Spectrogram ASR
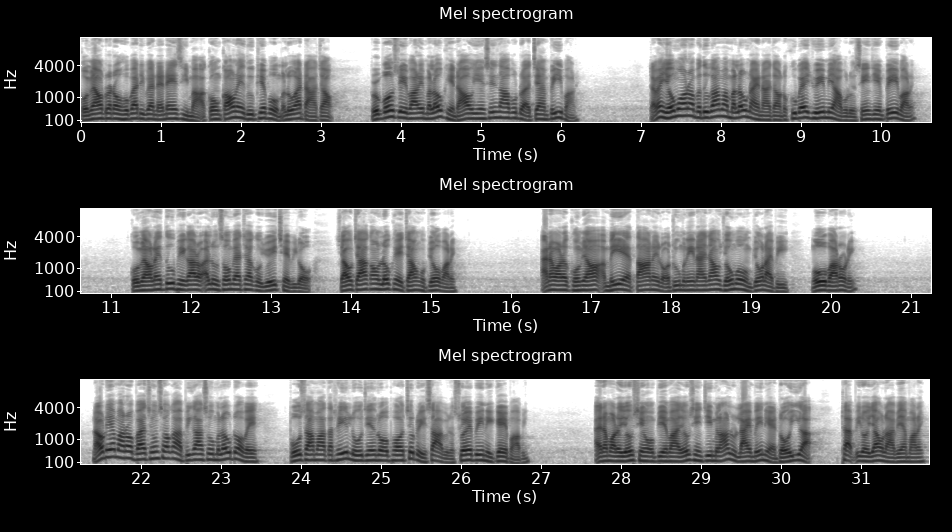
ကိုမြောင်တို့တော့ဟိုဘက်ဒီဘက်နည်းနည်းစီမှာအကုန်ကောင်းတဲ့သူဖြစ်ဖို့မလိုအပ်တာကြောင့် propose တွေဘာတွေမလုပ်ခင်ဒါကိုရင်စဉ်းစားဖို့အတွက်အကြံပေးပါတယ်ဒါပေမဲ့ရုံမောတော့ဘယ်သူကမှမလုပ်နိုင်တာကြောင့်တခုပဲရွေးမရဘူးလို့စင်ကျင်ပေးပါတယ်ကိုမြောင်လည်းသူ့ဖေကတော့အဲ့လိုဆုံးဖြတ်ချက်ကိုရွေးချယ်ပြီးတော့ယောက်ျားကောင်းလုပ်ခဲ့ကြောင်းကိုပြောပါတယ်အဲ့ဒါမှတော့ကိုမြောင်အမေရဲ့သားနဲ့တော့အတူမနေနိုင်ကြောင်းရုံပုံပြောလိုက်ပြီးငိုပါတော့တယ်နောက်တရက်မှာတော့ဘတ်ချွန်းဆော့ကပီကာဆိုမလုပ်တော့ပဲပိုးစာမှာတထေးလိုချင်လို့အဖော်ချွတ်တွေစပြီးတော့ဆွဲပေးနေခဲ့ပါပြီ အဲ့ဒါမှတော့ရုပ်ရှင်ကိုအပြင်မှာရုပ်ရှင်ကြည့်မလားလို့လိုက်မင်းနေအတော်ကြီးကထပ်ပြီးတော့ရောက်လာပြန်ပါတယ်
